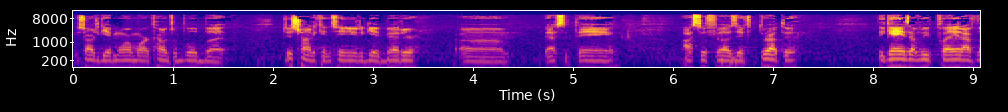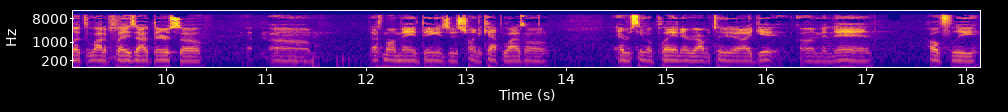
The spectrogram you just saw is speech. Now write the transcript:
you start to get more and more comfortable, but just trying to continue to get better. Um, that's the thing. I still feel as if throughout the the games that we've played, I've left a lot of plays out there. So um, that's my main thing is just trying to capitalize on every single play and every opportunity that I get, um, and then hopefully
